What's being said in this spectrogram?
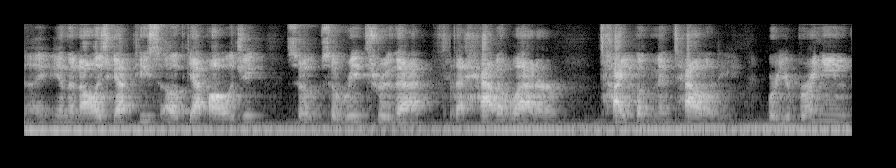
uh, in the knowledge gap piece of Gapology. So so read through that. The habit ladder type of mentality where you're bringing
